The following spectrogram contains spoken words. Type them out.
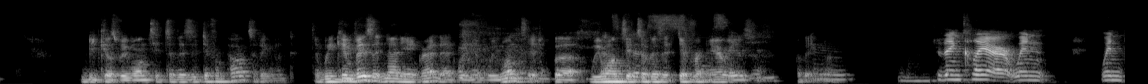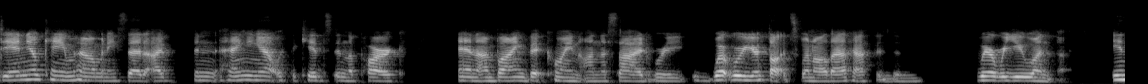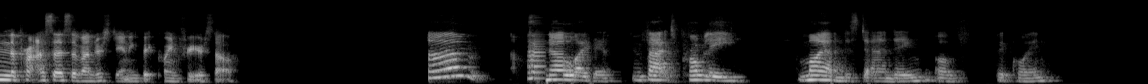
Because we wanted to visit different parts of England, and we can visit Nanny and Granddad whenever we wanted, but we That's wanted to visit different areas of, of England. Mm. So then, Claire, when when Daniel came home and he said, "I've been hanging out with the kids in the park, and I'm buying Bitcoin on the side," were you, what were your thoughts when all that happened, and where were you on in the process of understanding Bitcoin for yourself? Um, I have no idea. In fact, probably my understanding of Bitcoin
